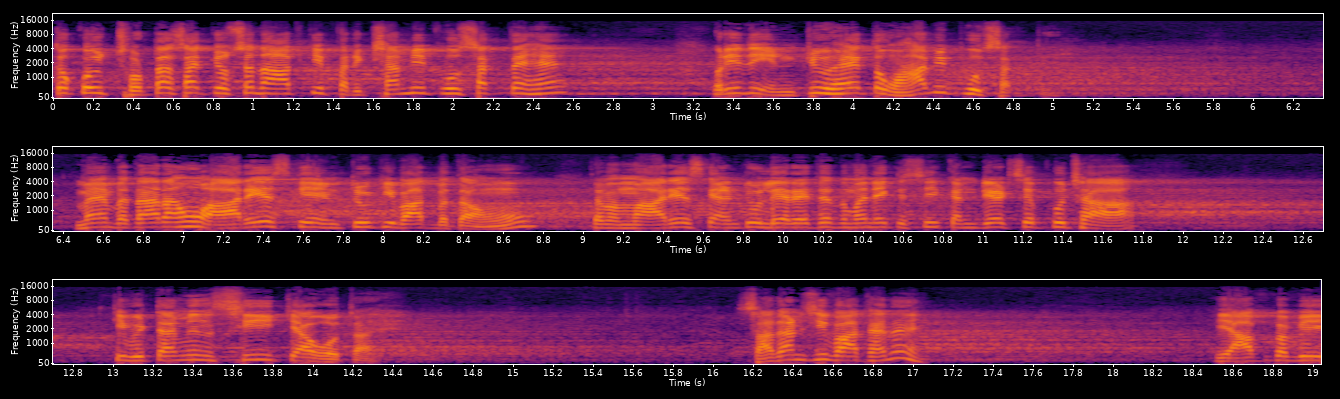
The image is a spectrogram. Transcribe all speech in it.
तो कोई छोटा सा क्वेश्चन आपकी परीक्षा में पूछ सकते हैं, और यदि इंटरव्यू है तो वहाँ भी पूछ सकते हैं। मैं बता रहा हूँ आर के इंटरव्यू की बात बताऊँ तब हम आर का इंटरव्यू ले रहे थे तो मैंने किसी कैंडिडेट से पूछा कि विटामिन सी क्या होता है। साधारण सी बात है ना? ये आपको भी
